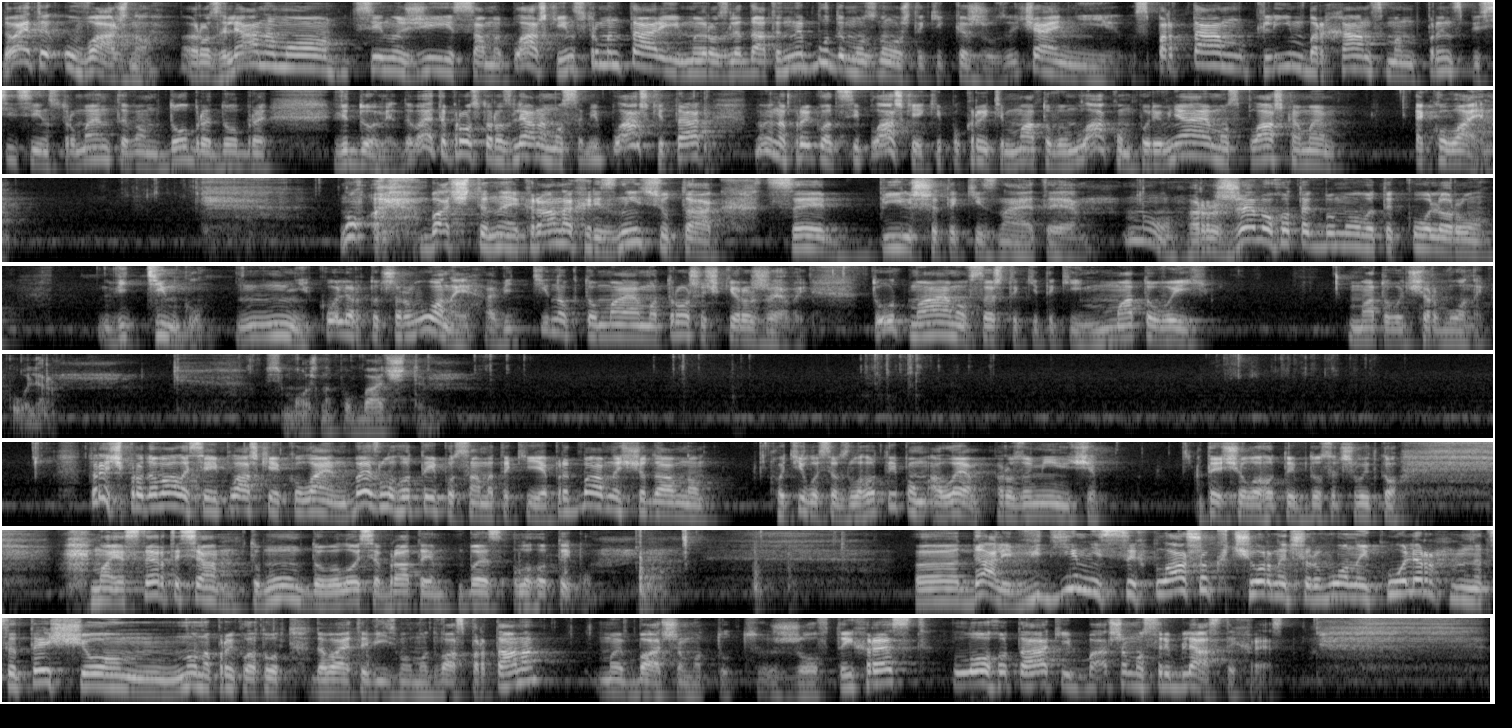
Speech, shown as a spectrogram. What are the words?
Давайте уважно розглянемо ці ножі, саме плашки, інструментарій. Ми розглядати не будемо. Знову ж таки кажу. Звичайні Спартан, Клімбер, Хансман. В принципі, всі ці інструменти вам добре-добре відомі. Давайте просто розглянемо самі плашки. Так, ну і, наприклад, ці плашки, які покриті матовим лаком, порівняємо з плашками Ecoline. Ну, бачите на екранах різницю так. Це більше такі, знаєте, ну, рожевого, так би мовити, кольору. Відтінку. Ні, колір то червоний, а відтінок то маємо трошечки рожевий. Тут маємо все ж таки такий матовий, матово-червоний колір. Ось можна побачити. До речі, продавалися і плашки Еколайн без логотипу, саме такі я придбав нещодавно. Хотілося б з логотипом, але розуміючи те, що логотип досить швидко має стертися, тому довелося брати без логотипу. Е, Далі, від'ємність цих плашок, чорний-червоний колір. Це те, що, ну, наприклад, от давайте візьмемо два спартана. Ми бачимо тут жовтий хрест, лого, так, і бачимо сріблястий хрест.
